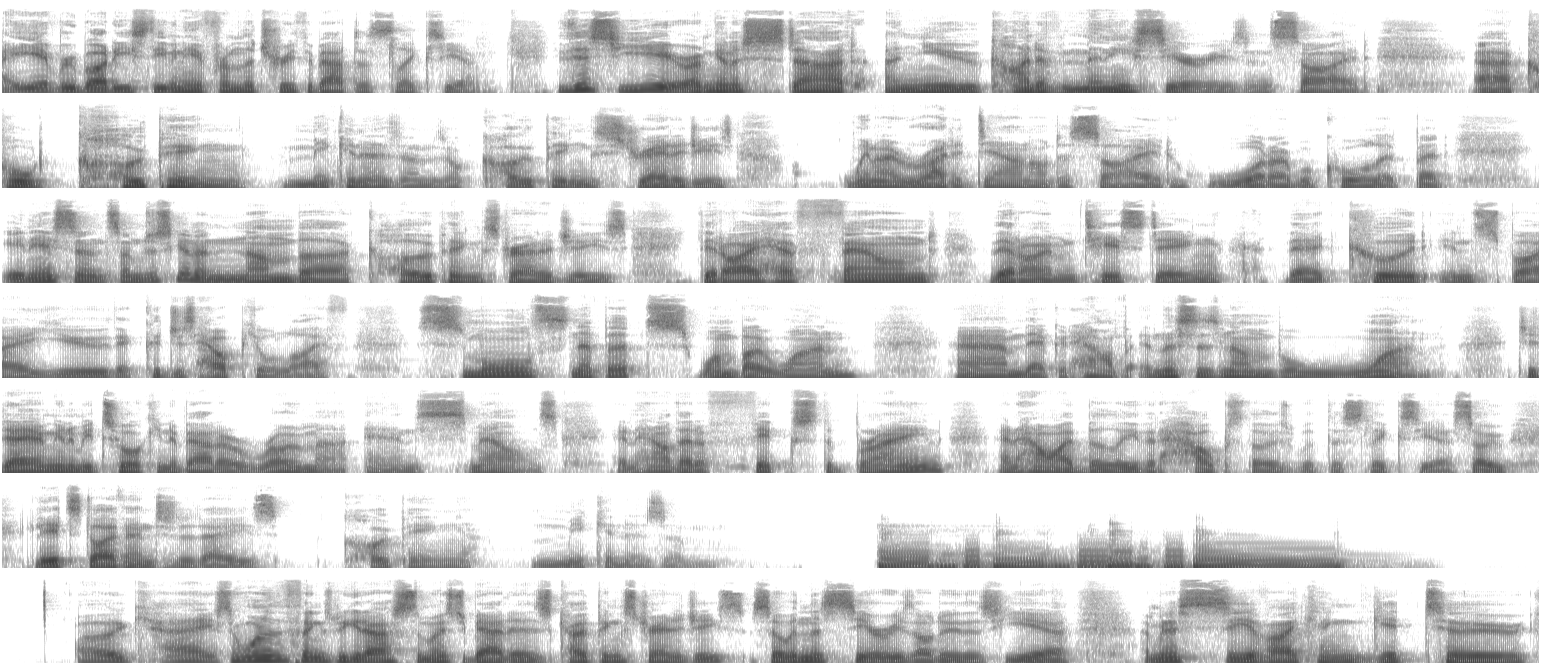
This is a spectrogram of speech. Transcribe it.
Hey everybody, Stephen here from The Truth About Dyslexia. This year I'm going to start a new kind of mini series inside uh, called Coping Mechanisms or Coping Strategies. When I write it down, I'll decide what I will call it. But in essence, I'm just going to number coping strategies that I have found that I'm testing that could inspire you, that could just help your life. Small snippets, one by one um, that could help. And this is number one. Today I'm going to be talking about aroma and smells and how that affects the brain and how I believe it helps those with dyslexia. So let's dive into today's coping mechanism. Okay, so one of the things we get asked the most about is coping strategies. So in this series I'll do this year, I'm going to see if I can get to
